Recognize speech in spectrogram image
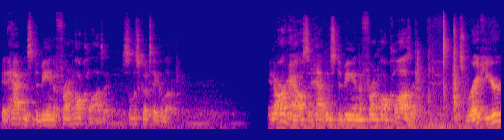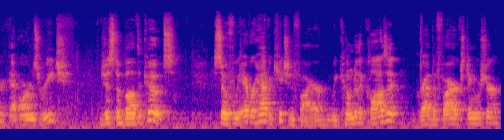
it happens to be in the front hall closet. So let's go take a look. In our house, it happens to be in the front hall closet. It's right here at arm's reach, just above the coats. So if we ever have a kitchen fire, we come to the closet, grab the fire extinguisher,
